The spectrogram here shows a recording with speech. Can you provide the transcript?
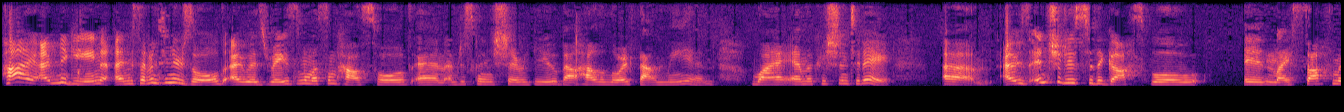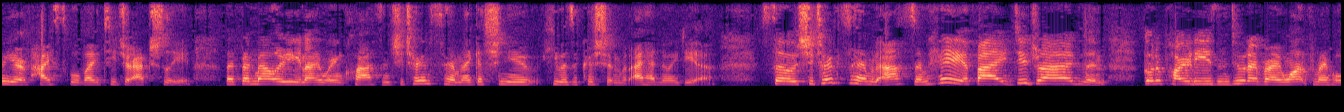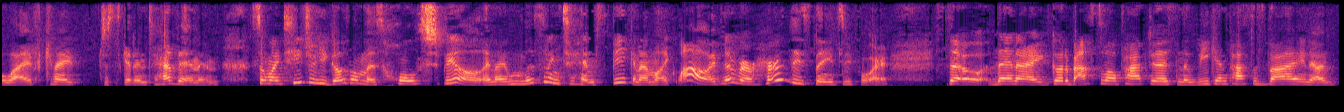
Hi, I'm Nagin. I'm 17 years old. I was raised in a Muslim household, and I'm just going to share with you about how the Lord found me and why I am a Christian today. Um, I was introduced to the gospel in my sophomore year of high school by a teacher, actually. My friend Mallory and I were in class, and she turns to him, and I guess she knew he was a Christian, but I had no idea. So she turns to him and asks him, Hey, if I do drugs and go to parties and do whatever I want for my whole life, can I just get into heaven? And so my teacher, he goes on this whole spiel, and I'm listening to him speak, and I'm like, Wow, I've never heard these things before. So then I go to basketball practice, and the weekend passes by, and I'm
